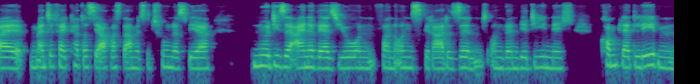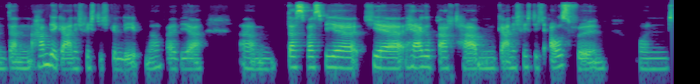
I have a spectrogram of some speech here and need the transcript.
Weil im Endeffekt hat das ja auch was damit zu tun, dass wir nur diese eine Version von uns gerade sind. Und wenn wir die nicht komplett leben, dann haben wir gar nicht richtig gelebt, ne? weil wir ähm, das, was wir hierher gebracht haben, gar nicht richtig ausfüllen. Und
